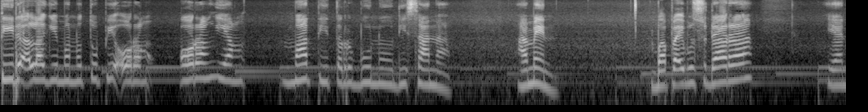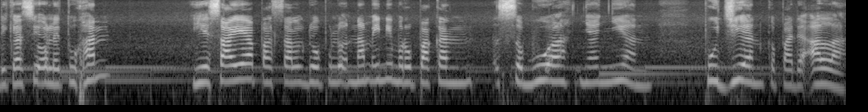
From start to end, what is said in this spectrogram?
Tidak lagi menutupi orang-orang yang mati terbunuh di sana. Amin. Bapak Ibu Saudara yang dikasih oleh Tuhan, Yesaya pasal 26 ini merupakan sebuah nyanyian pujian kepada Allah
